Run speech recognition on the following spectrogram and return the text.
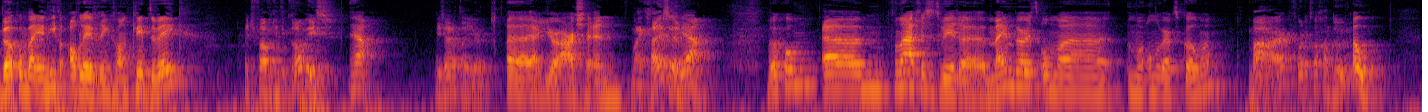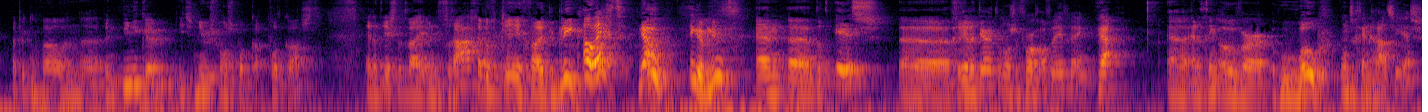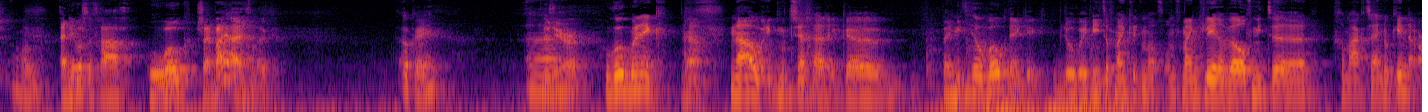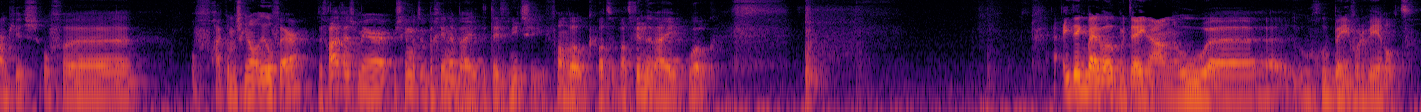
Welkom bij een nieuwe aflevering van Knip de Week. Met je favoriete krabbies. Ja, Wie zijn dat dan hier? eh ja Jur Aarsen en... Mike Gijzer. Ja, welkom. Ehm, vandaag is het weer eh, mijn beurt om eh, een mooi onderwerp te komen. Maar, voordat we gaan doen, Oh, heb ik nog wel een, een unicum. Iets nieuws voor onze podca- podcast. En dat is dat wij een vraag hebben gekregen vanuit het publiek. oh echt? Ja. Oh, ik ben benieuwd. En dat is gerelateerd aan onze vorige aflevering. Ja. Eh, en het ging over hoe woke onze generatie is. Oh, En nu was de vraag, hoe woke zijn wij eigenlijk? Oké. Eh, dus hier. Hoe woke ben ik? Ja. Nou, ik moet zeggen, ik eh, ben niet heel woke, denk ik. Ik bedoel, ik weet niet of mijn, of- mijn kleren wel of niet eh, gemaakt zijn door kinderarmpjes. Of, eh, of ga ik dan misschien al heel ver De vraag is meer, misschien moeten we beginnen bij de definitie. van woke? Wat, wat vinden wij woke? Ja, ik denk bij woke meteen aan hoe, eh, hoe goed ben je voor de wereld.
